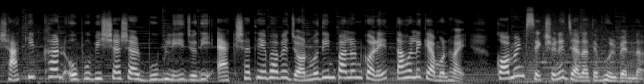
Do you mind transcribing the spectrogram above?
শাকিব খান, অপু বিশ্বাস আর বুবলি যদি একসাথে এভাবে জন্মদিন পালন করে, তাহলে কেমন হয়? কমেন্ট সেকশনে জানাতে ভুলবেন না।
